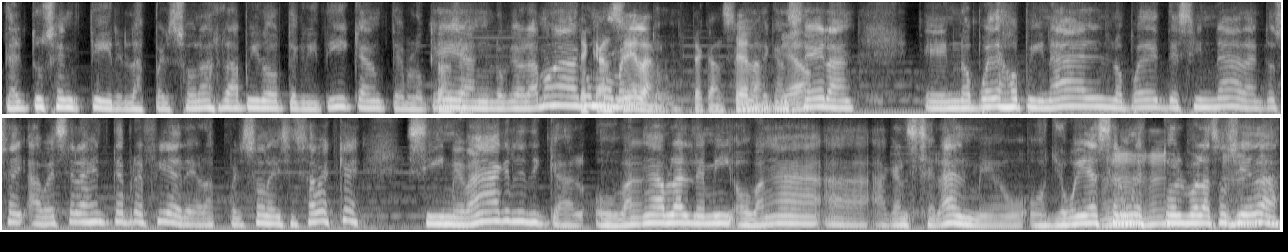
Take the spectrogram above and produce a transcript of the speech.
dar tu sentir, las personas rápido te critican, te bloquean, lo que hablamos en Te algún cancelan, momento. te cancelan. Te ya. cancelan, eh, no puedes opinar, no puedes decir nada. Entonces, a veces la gente prefiere, o las personas dicen, ¿sabes qué? Si me van a criticar o van a hablar de mí o van a, a- a cancelarme o, o yo voy a ser un estorbo a la sociedad,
